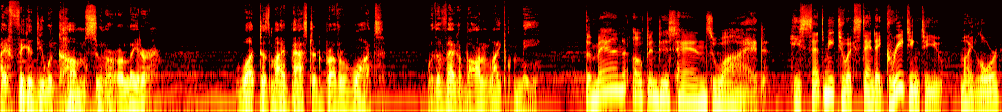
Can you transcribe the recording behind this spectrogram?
I figured you would come sooner or later. What does my bastard brother want with a vagabond like me? The man opened his hands wide. He sent me to extend a greeting to you, my lord,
